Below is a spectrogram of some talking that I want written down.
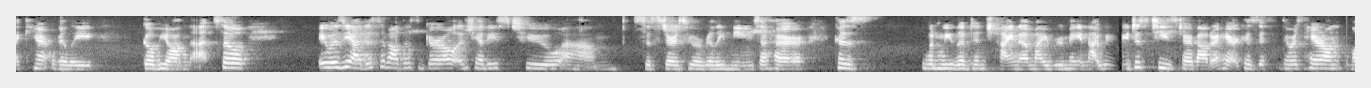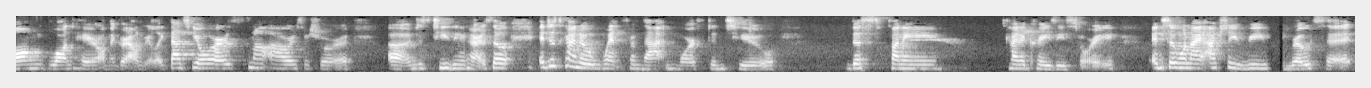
I can't really go beyond that. So it was yeah, just about this girl, and she had these two um, sisters who were really mean to her because when we lived in China, my roommate and I, we, we just teased her about her hair because if there was hair on long blonde hair on the ground, we were like, "That's yours, not ours for sure." Uh, just teasing her. So it just kind of went from that and morphed into this funny, kind of crazy story. And so when I actually rewrote it,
